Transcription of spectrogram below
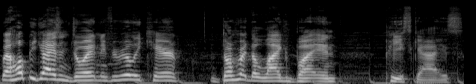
But I hope you guys enjoy it, and if you really care, don't forget the like button. Peace, guys.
